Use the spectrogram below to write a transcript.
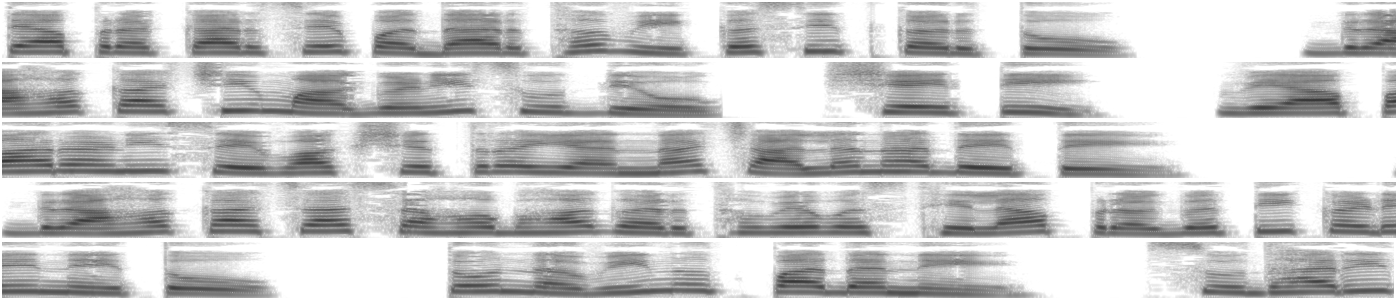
त्या प्रकारचे पदार्थ विकसित करतो. ग्राहकाची मागणीच उद्योग शेती व्यापार आणि सेवा क्षेत्र यांना चालना देते. ग्राहकाचा सहभाग अर्थव्यवस्थेला प्रगतीकडे नेतो. तो नवीन उत्पादने सुधारित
